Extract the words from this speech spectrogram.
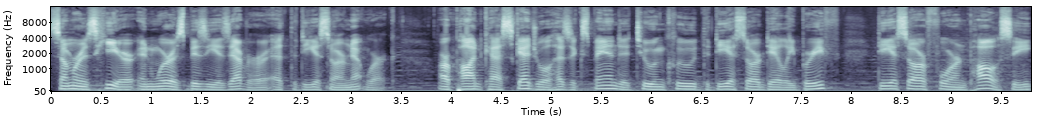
Summer is here, and we're as busy as ever at the DSR Network. Our podcast schedule has expanded to include the DSR Daily Brief, DSR Foreign Policy,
